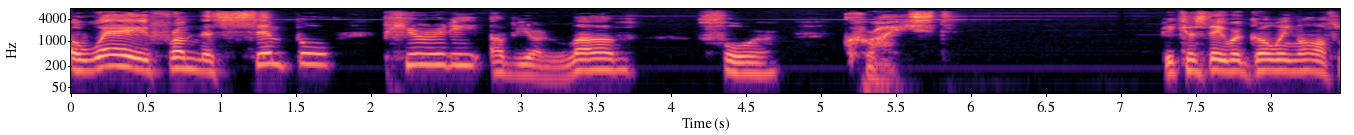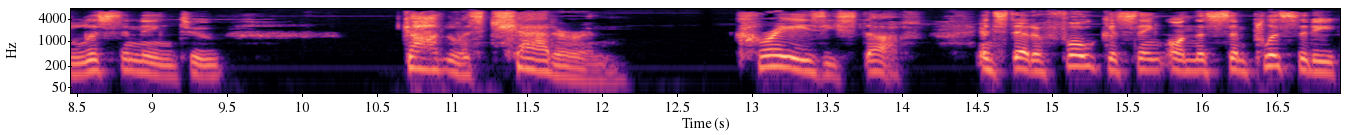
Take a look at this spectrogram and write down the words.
away from the simple purity of your love for Christ. Because they were going off listening to godless chatter and crazy stuff instead of focusing on the simplicity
